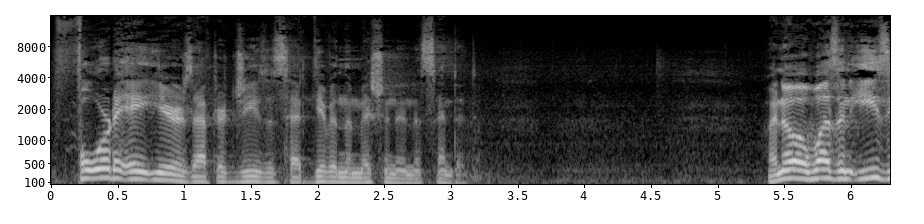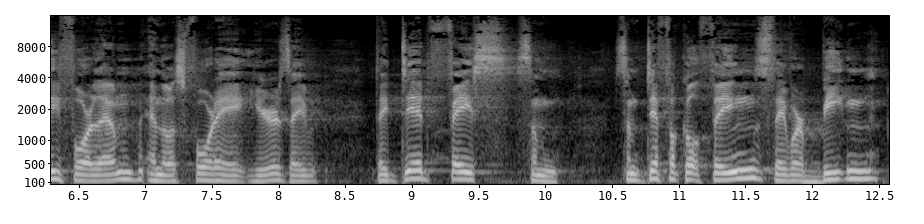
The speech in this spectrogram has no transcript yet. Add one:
Four to eight years after Jesus had given the mission and ascended. I know it wasn't easy for them in those four to eight years. They they did face some, some difficult things. They were beaten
